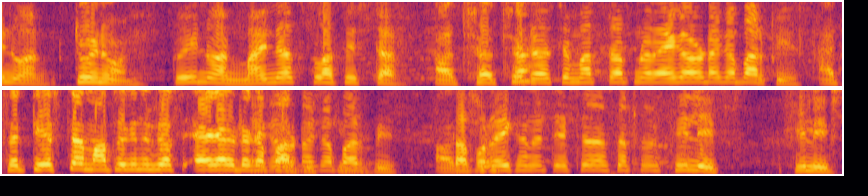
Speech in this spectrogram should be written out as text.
in one two in one two in one minus plus star আচ্ছা আচ্ছা। এটা হচ্ছে মাত্র আপনার এগারো টাকা পার পিস আচ্ছা টেস্টার মাত্র কিন্তু ভিউয়ার্স এগারো টাকা পার পিস পার পিস। তারপরে এখানে টেস্টার আছে আপনার ফিলিপস ফিলিপস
